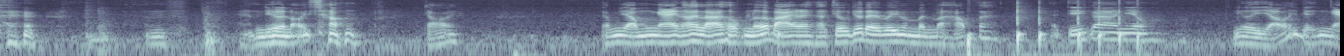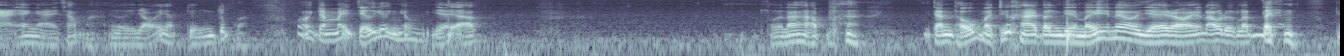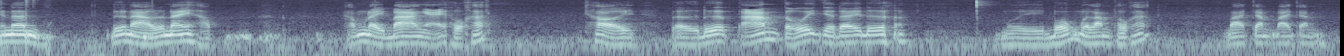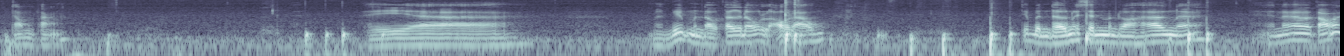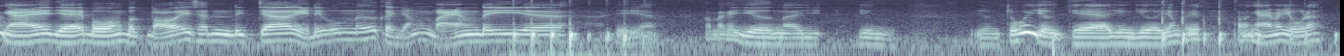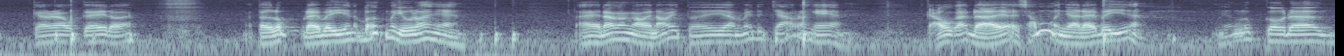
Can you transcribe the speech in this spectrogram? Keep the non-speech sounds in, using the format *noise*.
Vừa nói xong trời vòng vòng ngày thôi là thuộc nửa bài rồi. Thật sự chú Davi mà mình mà học á, chỉ có nhiêu? Người giỏi chừng ngày hai ngày xong à. người giỏi gặp chừng chút à. Có trăm mấy chữ với nhau dễ ợt tôi nó học *laughs* tranh thủ mà trước hai tuần về Mỹ, nếu mà về rồi đâu được lãnh tiền. Cho nên, đứa nào đứa nấy học. Không đầy ba ngày thuộc hết. Trời từ đứa 8 tuổi cho tới đứa 14 15 thuộc hết. 300 300 trong phẳng thì uh, mình biết mình đầu tư đâu lỗ đâu. Chứ bình thường nó xin mình còn hơn nữa. Nó tối ngày về buồn bực bội xin đi chơi đi uống nước rồi dẫn bạn đi à, đi à, có mấy cái giường giường vườn chuối, vườn chè, vườn dừa gì không biết. Có ngày mấy vụ đó, karaoke rồi từ lúc đại bi nó bớt mấy vụ đó nha. Tại đó có ngồi nói tụi à, mấy đứa cháu nó nghe. Cậu cả đời sống ở nhà đại bi á. Những lúc cô đơn,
